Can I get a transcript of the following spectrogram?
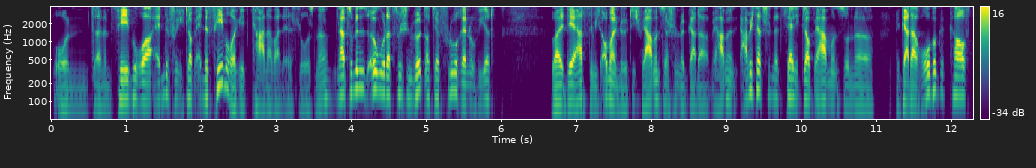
Und dann im Februar, Ende, ich glaube Ende Februar geht Karneval erst los, ne? Na, zumindest irgendwo dazwischen wird noch der Flur renoviert weil der hat es nämlich auch mal nötig. Wir haben uns ja schon eine Garderobe, wir haben, habe ich das schon erzählt? Ich glaube, wir haben uns so eine, eine Garderobe gekauft.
